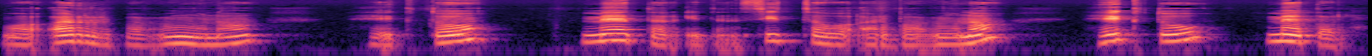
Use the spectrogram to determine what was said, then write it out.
وأربعون هكتو متر إذا ستة وأربعون هكتو متر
